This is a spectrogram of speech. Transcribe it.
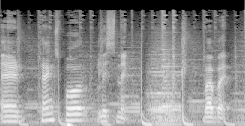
and thanks for listening Bye bye.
